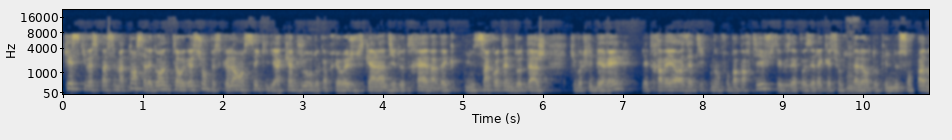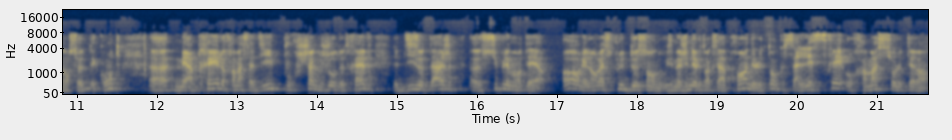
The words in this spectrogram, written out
Qu'est-ce qui va se passer maintenant? C'est la grande interrogation, parce que là, on sait qu'il y a quatre jours, donc a priori jusqu'à lundi de trêve, avec une cinquantaine d'otages qui vont être libérés. Les travailleurs asiatiques n'en font pas partie. Je sais que vous avez posé la question tout à mm. l'heure, donc ils ne sont pas dans ce décompte. Euh, mais après, le Hamas a dit, pour chaque jour de trêve, 10 otages euh, supplémentaires. Or, il en reste plus de 200. Donc vous imaginez le temps que ça va prendre et le temps que ça laisserait au Hamas sur le terrain.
